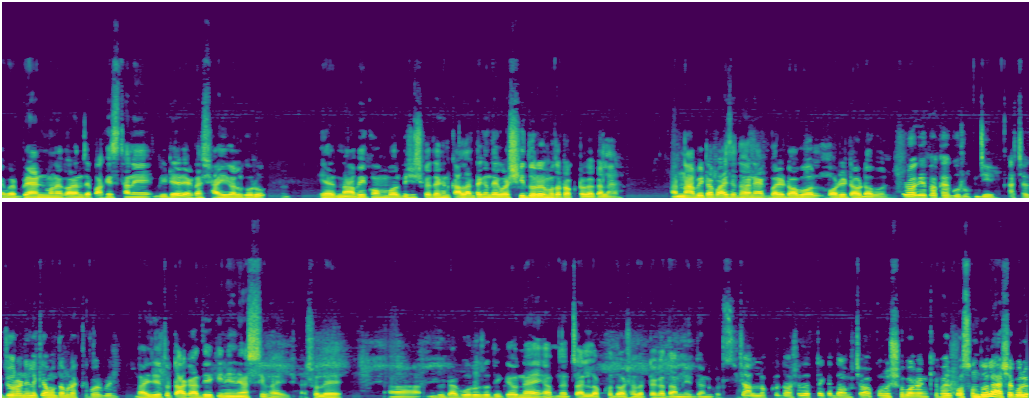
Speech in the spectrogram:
একবার ব্র্যান্ড মনে করেন যে পাকিস্তানি ব্রিডের একটা শাহিওয়াল গরু। এর নাভি কম্বল বিশেষ করে দেখেন কালারটা কিন্তু একবার সিঁদুরের মতো টকটকা কালার আর নাভিটা পাইছে ধরেন একবারে ডবল বডিটাও ডবল রগে পাকা গরু। জি। আচ্ছা জোড়া নিলে কেমন দাম রাখতে পারবেন? ভাই যেহেতু টাকা দিয়ে কিনে নিয়ে আসছি ভাই আসলে দুইটা গরু যদি কেউ নেয় আপনার চার লক্ষ দশ হাজার টাকা দাম নির্ধারণ করছি। চার লক্ষ দশ হাজার টাকা দাম চাও। কোন শুভাকাঙ্ক্ষী ভাইয়ের পছন্দ হলে আশা করি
